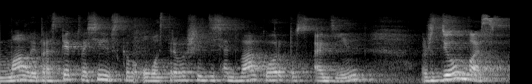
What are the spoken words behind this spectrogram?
Малый проспект Васильевского острова, 62, корпус 1. Ждем вас!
